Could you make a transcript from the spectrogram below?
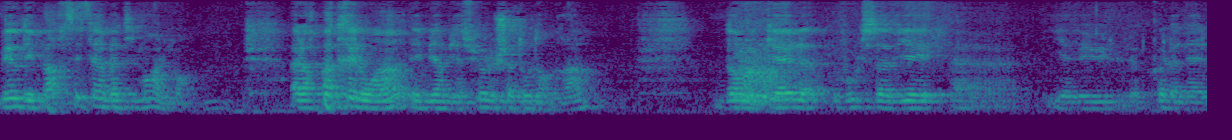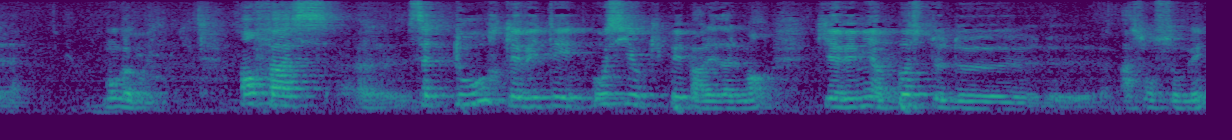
Mais au départ, c'était un bâtiment allemand. Alors pas très loin, et eh bien bien sûr le château d'Angras, dans lequel, vous le saviez, il y avait eu le colonel Montgomery. En face, euh, cette tour qui avait été aussi occupée par les Allemands, qui avait mis un poste à son sommet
